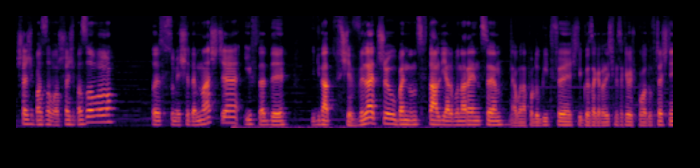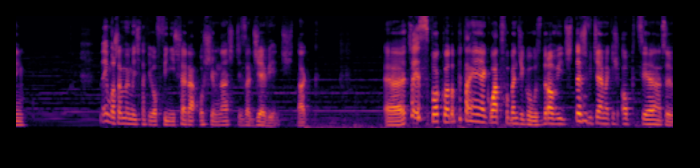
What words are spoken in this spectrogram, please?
6 bazowo, 6 bazowo, to jest w sumie 17 i wtedy Ignatius się wyleczył, będąc w talii albo na ręce, albo na polu bitwy, jeśli go zagraliśmy z jakiegoś powodu wcześniej. No i możemy mieć takiego finishera 18 za 9, tak? E, co jest spoko, do pytania jak łatwo będzie go uzdrowić. Też widziałem jakieś opcje, znaczy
